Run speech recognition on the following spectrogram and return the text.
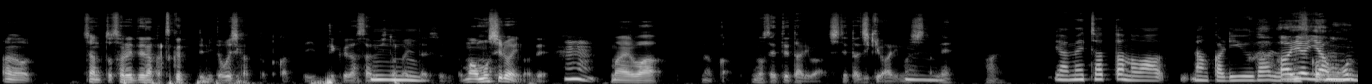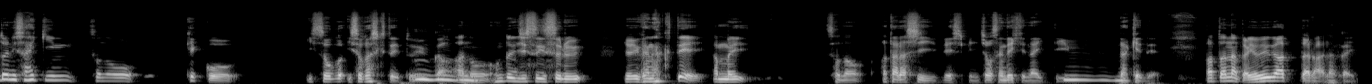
あの、ちゃんとそれでなんか作ってみて美味しかったとかって言ってくださる人がいたりすると、まあ面白いので、うん。前は、なんか、載せてたりはしてた時期はありましたね。やめちゃったのは、なんか理由があるんですかあ、いやいや、もう本当に。に最近、その、結構、忙忙しくてというか、うんうんうんあの、本当に自炊する余裕がなくて、あんまり、その、新しいレシピに挑戦できてないっていううんだけで。あとはなんか余裕があったら、なんかい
